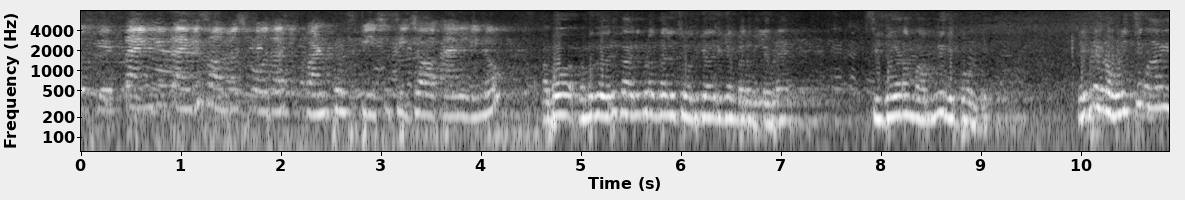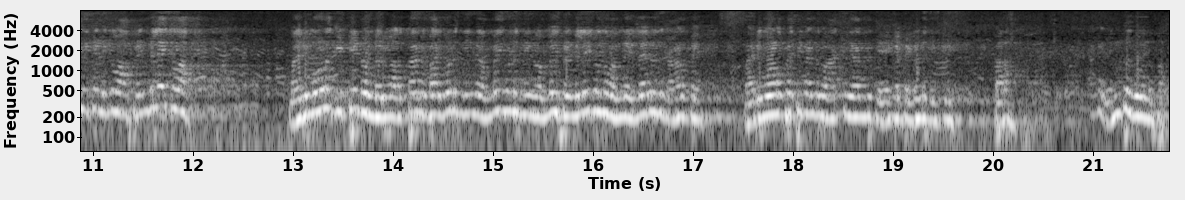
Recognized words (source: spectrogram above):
Okay thank you thank you so much for speech Sijo and Linu. അപ്പോ നമുക്ക് ഒരു കാര്യം കൂടെ എന്തായാലും ചോദിക്കാതിരിക്കാൻ പറ്റത്തില്ല. ഇവിടെ സിജോയുടെ മമ്മി നിൽപ്പുണ്ട് ഇവിടെ ഇവിടെ ഒളിച്ചു മാറി വാ ഫ്രണ്ടിലേക്ക് വാ. മരുമോളെ കിട്ടിയിട്ടുണ്ട് ഒരു വർത്താനം ഇപ്പം ഇങ്ങോട്ട് നീങ്ങും അമ്മയും കൂടെ നീങ്ങും അമ്മയും ഫ്രണ്ടിലേക്ക് ഒന്ന് വന്നേ എല്ലാവരും ഒന്ന് കാണട്ടെ. മരുമോളെ പറ്റി കണ്ട് ബാക്കി ഞാൻ കേൾക്കട്ടെ ഇങ്ങോട്ട് നിൽക്ക് പറ. എന്ത് തോന്നുന്നു? പറ.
